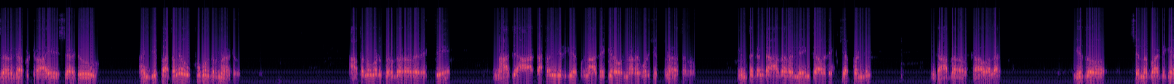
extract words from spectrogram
చేశారు కాబట్టి రాయేశాడు అని చెప్పి అతనే ఒప్పుకుంటున్నాడు. అతను కూడా దుర్గారావు వ్యక్తి. నాది అతను జరిగేప్పుడు నా దగ్గర ఉన్నారని కూడా చెప్తున్నాడు అతను. ఇంతకంటే ఆధారాలు ఏం కావాలి? చెప్పండి. ఇంకా ఆధారాలు కావాలా? ఏదో చిన్నపాటిగా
